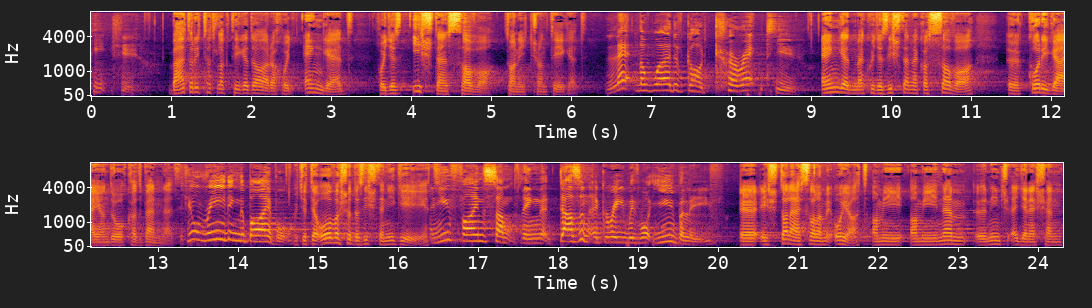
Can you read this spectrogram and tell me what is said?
teach you? Bátoríthatlak téged arra, hogy engedd, hogy az Isten szava tanítson téged. Let the Word of God correct you. Engedd meg, hogy az Istennek a szava dolgokat benned. If you're reading the Bible Hogyha te olvasod az Isten igéjét, and you find something that doesn't agree with what you believe, és találsz valami olyat, ami, ami nem nincs egyenesen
